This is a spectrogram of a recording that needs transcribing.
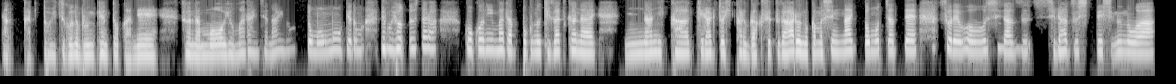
なんか、ドイツ語の文献とかね、そんなもう読まないんじゃないの？とも思うけども、でもひょっとしたら、ここにまだ僕の気がつかない何かキラリと光る学説があるのかもしんないと思っちゃって、それを知らず、知らずして死ぬのは、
